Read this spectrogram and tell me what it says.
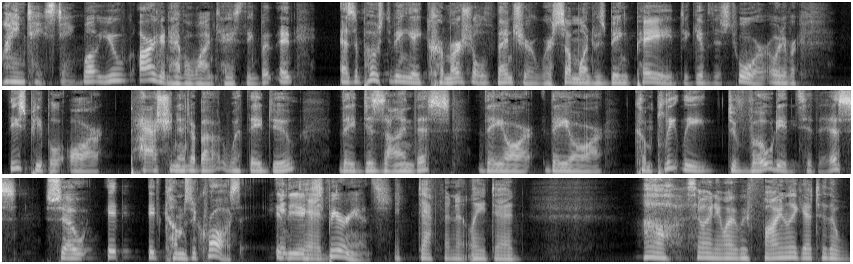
wine tasting. Well, you are going to have a wine tasting, but it, as opposed to being a commercial venture where someone who's being paid to give this tour or whatever, these people are passionate about what they do. They design this. They are they are completely devoted to this. So it it comes across in It the did. experience. It definitely did. Oh, so anyway, we finally get to the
